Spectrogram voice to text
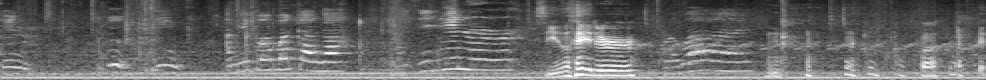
Pink. Look, pink. Ani Papa Kanga. See you later. See you later. Bye bye.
